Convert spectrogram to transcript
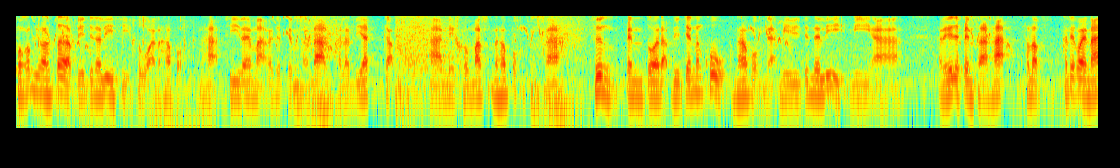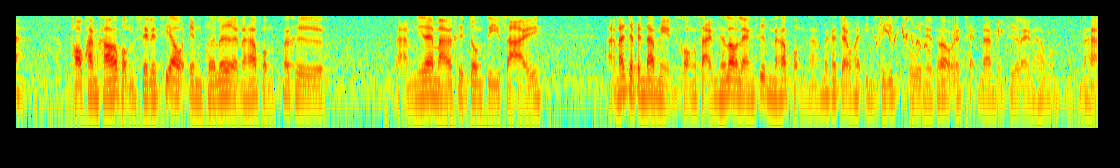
ผมก็มีมอนสเตอร์แบบ Legendary 4ตัวนะครับผมนะฮะที่ได้มาก็จะเป็นทางด้านพาราเดียสกับอ่าเนโครมัสนะครับผมนะซึ่งเป็นตัวดับ Legend ทั้งคู่นะครับผมเนี่ยมี Legendary มีอ่าอันนี้ก็จะเป็นสาระสำหรับเขาเรียกว่าอะไรนะเผ่าพันธุ์เขาครับผม Celestial Emperor นะครับผมก็คืออ่าอันนี้ได้มาก็คือโจมตีสายอ่าน่าจะเป็นดาเมจของสาย Natural แรงขึ้นนะครับผมนะไม่เข้าใจว่า increase to natural attack damage คืออะไรนะครับผมนะฮะ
